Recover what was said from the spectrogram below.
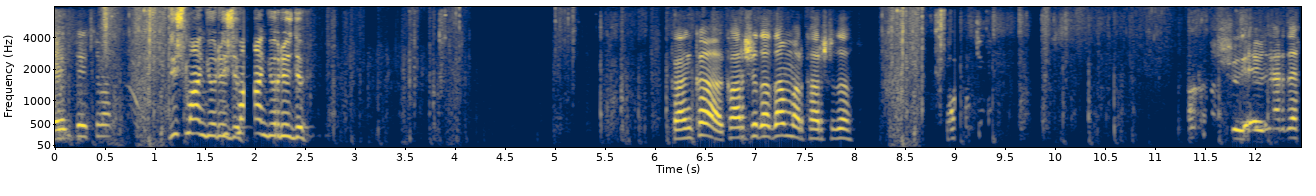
Evde var. Düşman görüldü. Düşman görüldü. Kanka karşıda adam var karşıda. Şu evlerde.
